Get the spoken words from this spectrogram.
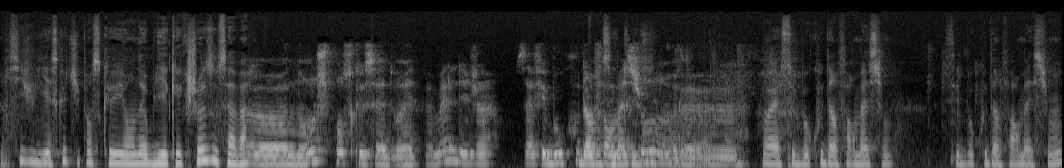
Merci Julie. Est-ce que tu penses qu'on a oublié quelque chose ou ça va? Non, je pense que ça devrait être pas mal déjà. Ça fait beaucoup d'informations. Euh... Ouais, c'est beaucoup d'informations. C'est beaucoup d'informations.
